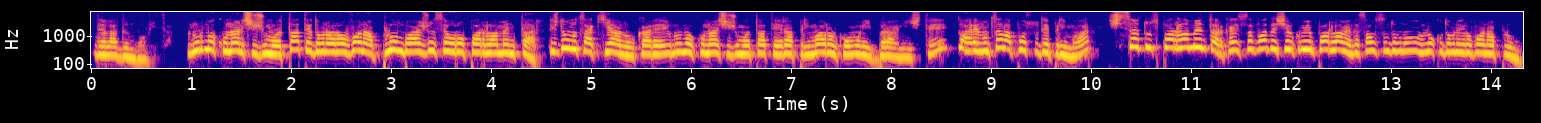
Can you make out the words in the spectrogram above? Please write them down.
de la Dâmbovița. În urmă cu un an și jumătate, doamna Rovana Plumb a ajuns europarlamentar. Deci domnul Țachianu, care în urmă cu un an și jumătate era primarul comunei Braniște, a renunțat la postul de primar și s-a dus parlamentar, ca să vadă și el cum e în parlament, sau sunt domnul, în locul domnului Rovana Plumb.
